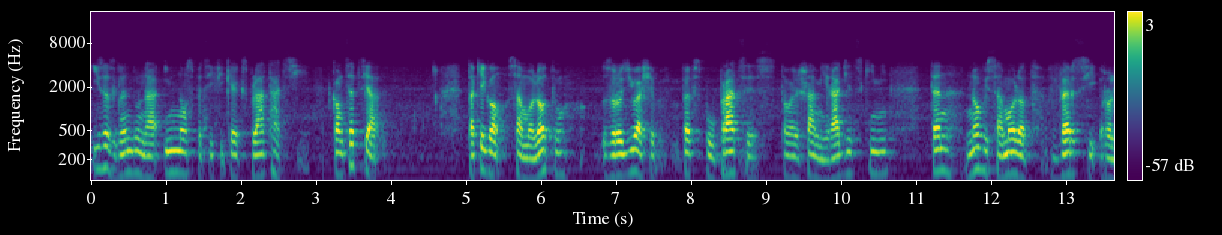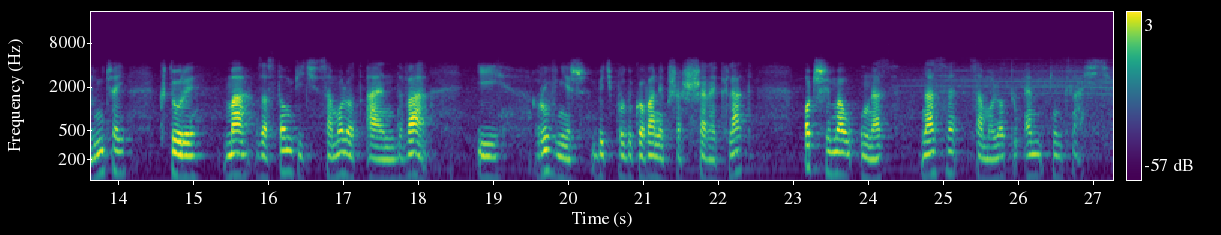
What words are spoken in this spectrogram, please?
i ze względu na inną specyfikę eksploatacji. Koncepcja takiego samolotu zrodziła się we współpracy z towarzyszami radzieckimi. Ten nowy samolot w wersji rolniczej, który ma zastąpić samolot AN-2 i również być produkowany przez szereg lat, otrzymał u nas nazwę samolotu M15.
